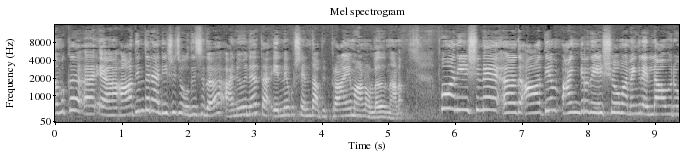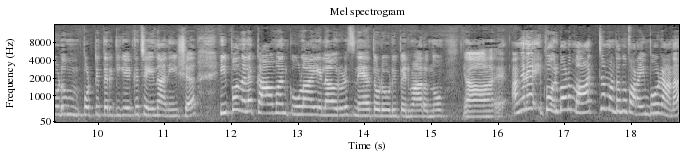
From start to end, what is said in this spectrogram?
നമുക്ക് ആദ്യം തന്നെ അനീഷ് ചോദിച്ചത് അനുവിന് എന്നെ എന്നെക്കുറിച്ച് എന്ത് അഭിപ്രായമാണുള്ളതെന്നാണ്. അപ്പോൾ അനീഷിനെ ആദ്യം ഭയങ്കര ദേഷ്യവും അല്ലെങ്കിൽ എല്ലാവരോടും പൊട്ടിത്തെറിക്കുകയൊക്കെ ചെയ്യുന്ന അനീഷ് ഇപ്പോൾ നല്ല കാമാൻ കൂളായി എല്ലാവരോടും സ്നേഹത്തോടു കൂടി പെരുമാറുന്നു. അങ്ങനെ ഇപ്പോൾ ഒരുപാട് മാറ്റമുണ്ടെന്ന് പറയുമ്പോഴാണ്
